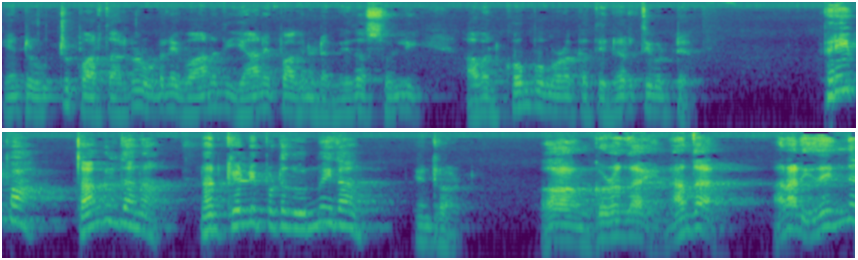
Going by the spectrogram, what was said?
என்று உற்று பார்த்தார்கள். உடனே வானதி யானைப்பாகனிடம் ஏதோ சொல்லி அவன் கொம்பு முழக்கத்தை நிறுத்திவிட்டு பெரியப்பா தாங்கள் தானா நான் கேள்விப்பட்டது உண்மைதான் என்றாள். ஆம் குழந்தாய் நான் தான் ஆனால் இதை என்ன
